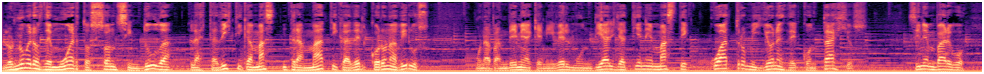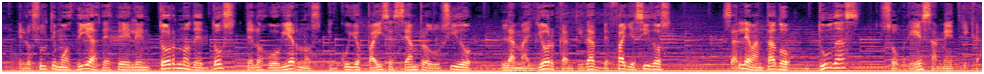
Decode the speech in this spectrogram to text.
Los números de muertos son sin duda la estadística más dramática del coronavirus, una pandemia que a nivel mundial ya tiene más de 4 millones de contagios. Sin embargo, en los últimos días, desde el entorno de dos de los gobiernos en cuyos países se han producido la mayor cantidad de fallecidos, se han levantado dudas sobre esa métrica.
